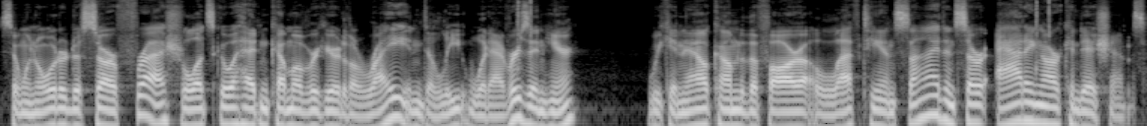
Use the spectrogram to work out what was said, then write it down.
so in order to start fresh, let's go ahead and come over here to the right and delete whatever's in here. We can now come to the far left-hand side and start adding our conditions.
